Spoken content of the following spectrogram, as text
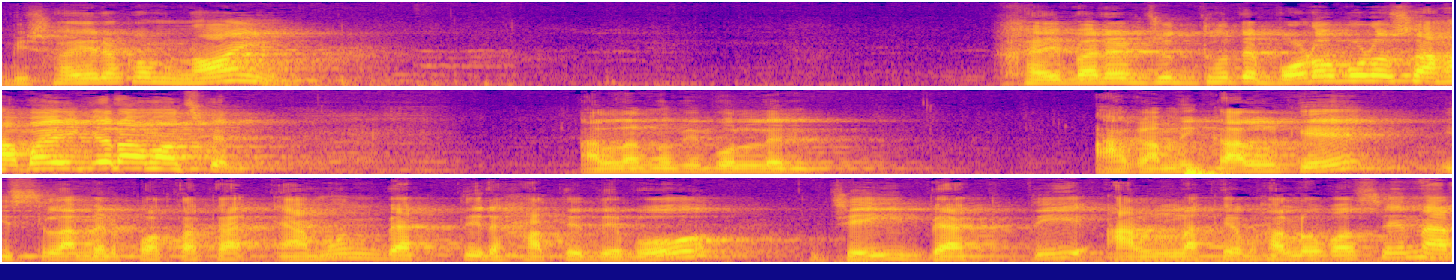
বিষয় এরকম নয়। খাইবারের যুদ্ধতে বড় বড় সাহাবাই কেরাম আছেন। আল্লাহ নবী বললেন, আগামীকালকে ইসলামের পতাকা এমন ব্যক্তির হাতে দেব যেই ব্যক্তি আল্লাহকে ভালোবাসেন আর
